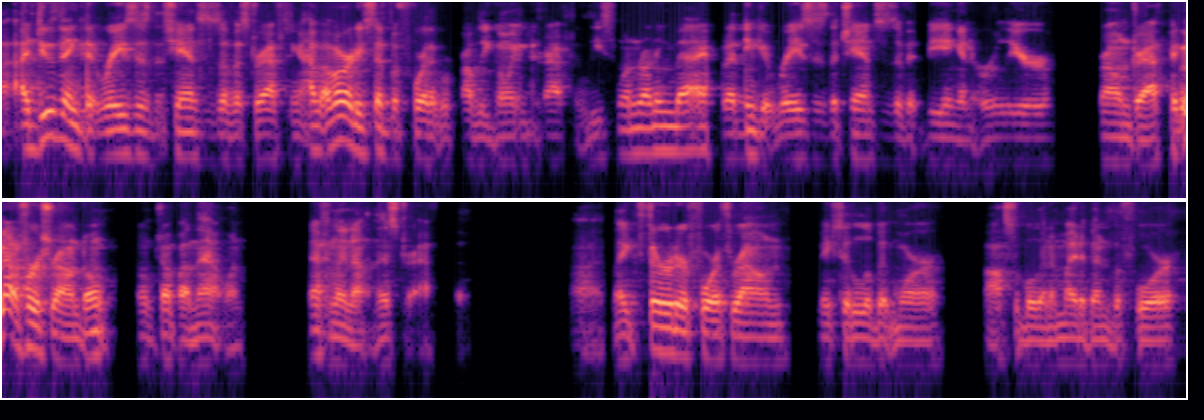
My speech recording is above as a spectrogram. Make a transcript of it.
I do think it raises the chances of us drafting. I've already said before that we're probably going to draft at least one running back, but I think it raises the chances of it being an earlier round draft pick, not a first round. Don't don't jump on that one. Definitely not in this draft. But, uh, like third or fourth round makes it a little bit more possible than it might have been before.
